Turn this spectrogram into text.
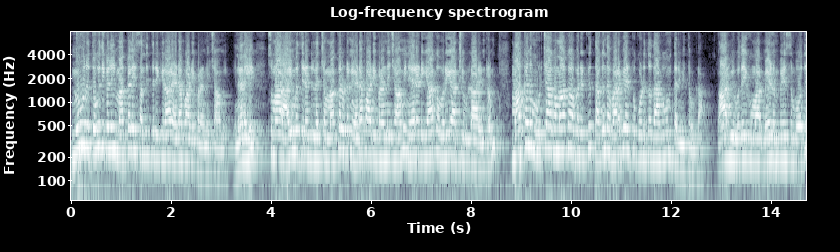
நூறு தொகுதிகளில் மக்களை சந்தித்திருக்கிறார் எடப்பாடி பழனிசாமி. இந்நிலையில் சுமார் ஐம்பத்தி இரண்டு லட்சம் மக்களுடன் எடப்பாடி பழனிசாமி நேரடியாக உரையாற்றியுள்ளார் என்றும் மக்களும் உற்சாகமாக அவருக்கு தகுந்த வரவேற்பு கொடுத்ததாகவும் தெரிவித்துள்ளார். ஆர் பி உதயகுமார் மேலும் பேசும்போது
